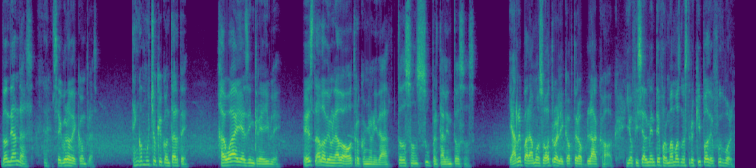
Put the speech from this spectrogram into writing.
¿dónde andas? Seguro de compras. Tengo mucho que contarte. Hawái es increíble. He estado de un lado a otro con mi unidad. Todos son súper talentosos. Ya reparamos otro helicóptero Blackhawk y oficialmente formamos nuestro equipo de fútbol.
